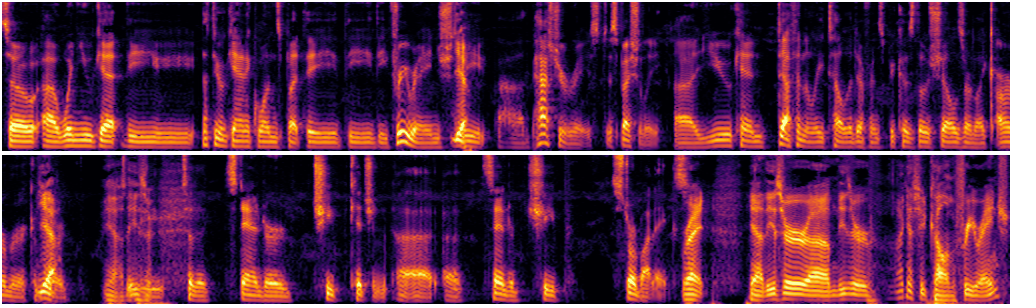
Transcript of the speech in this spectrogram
So uh, when you get the not the organic ones, but the the the free range, Yeah. the uh, pasture raised, especially, uh, you can definitely tell the difference because those shells are like armor compared Yeah. to, These the, are to the standard cheap kitchen, uh, uh, standard cheap store bought eggs. right. Yeah. These are um, these are I guess you'd call them free range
